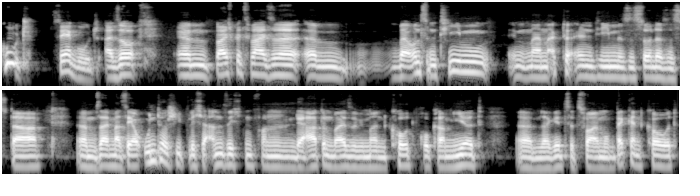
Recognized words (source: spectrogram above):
Gut, sehr gut. Also ähm, beispielsweise ähm, bei uns im Team, in meinem aktuellen Team ist es so, dass es da, ähm, sagen wir mal, sehr unterschiedliche Ansichten von der Art und Weise, wie man Code programmiert, ähm, da geht es jetzt vor allem um Backend-Code.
